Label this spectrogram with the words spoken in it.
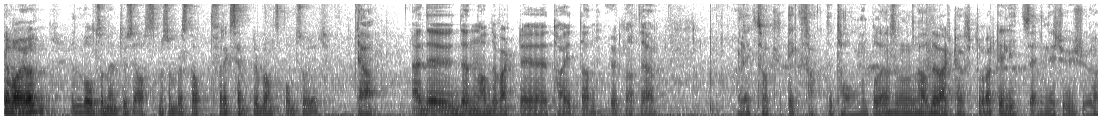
Det var jo en, voldsom entusiasme som ble skapt f.eks. blant sponsorer. Ja. Det, den hadde vært eh, tight, den. Uten at jeg har de eksakt, eksakte tallene på det. Så det hadde vært tøft å vært i Eliteserien i 2020.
